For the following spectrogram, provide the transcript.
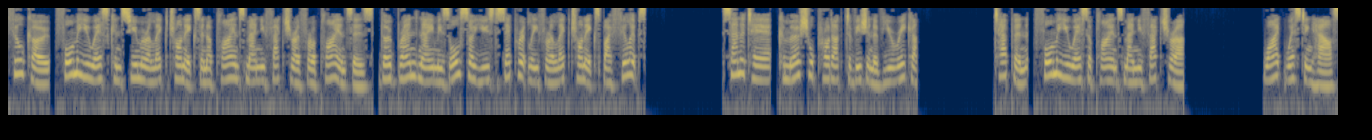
Philco, former U.S. consumer electronics and appliance manufacturer for appliances, though brand name is also used separately for electronics by Philips Sanitaire, commercial product division of Eureka Tappan, former U.S. appliance manufacturer White Westinghouse,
